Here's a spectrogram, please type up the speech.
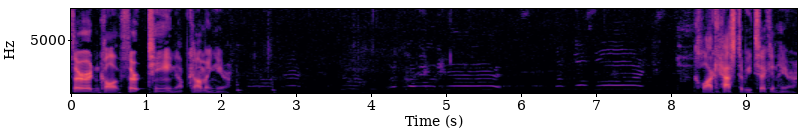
third and call it 13 upcoming here. Clock has to be ticking here.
